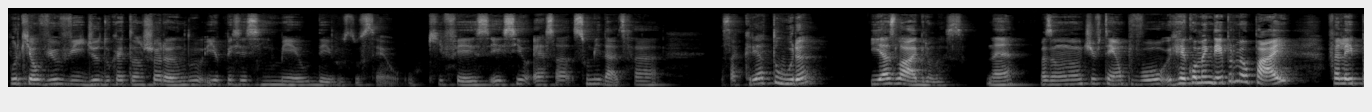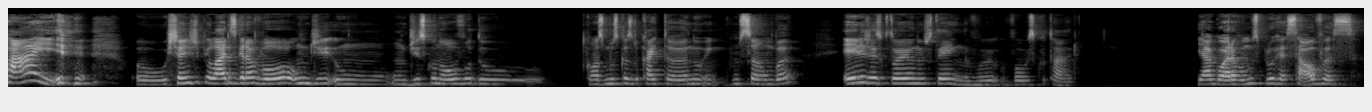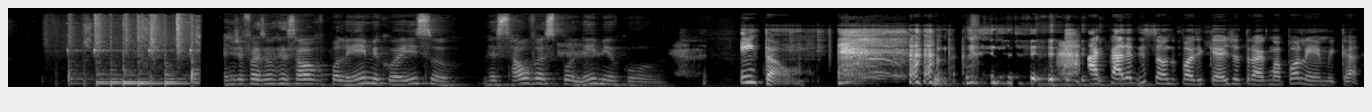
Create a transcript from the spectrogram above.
porque eu vi o vídeo do Caetano chorando e eu pensei assim, meu Deus do céu, o que fez esse, essa sumidade, essa, essa criatura e as lágrimas, né? Mas eu não tive tempo, vou... Recomendei pro meu pai, falei, pai, o Xande de Pilares gravou um, um, um disco novo do com as músicas do Caetano, com samba, ele já escutou e eu não escutei ainda, vou, vou escutar. E agora vamos pro ressalvas. A gente vai fazer um ressalvo polêmico, é isso? Ressalvas polêmico? Então. a cada edição do podcast eu trago uma polêmica.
